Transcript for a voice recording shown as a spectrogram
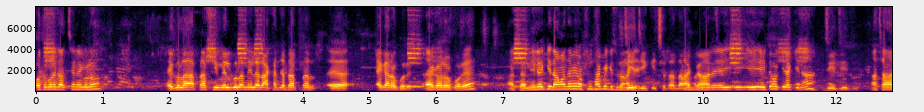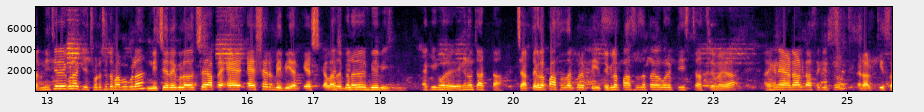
কত করে যাচ্ছেন এগুলো? এগুলা আপনার ফিমেলগুলা নিলে রাখা যাবে আপনার এগারো করে। এগারো করে। আচ্ছা নিলে কি দামাদামির অপশন থাকবে কিছুটা জি জি কিছুটা দাম থাকবে আর এই এই- এই- এইটাও কি একই না? জি জি জি। আচ্ছা আর নিচের এগুলা কি? ছোট ছোট বাবুগুলা? নিচের এগুলা হচ্ছে আপনার অ্যাশের বেবি আর কি অ্যাশ কালারের কালারের বেবি একই ঘরে এখানেও চারটা। চারটা এগুলো পাঁচ হাজার করে পিস এগুলো পাঁচ হাজার টাকা করে পিস চাচ্ছে ভাইয়া। আর এখানে অ্যাডাল্ট আছে কিছু? অ্যাডাল্ট কিছু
